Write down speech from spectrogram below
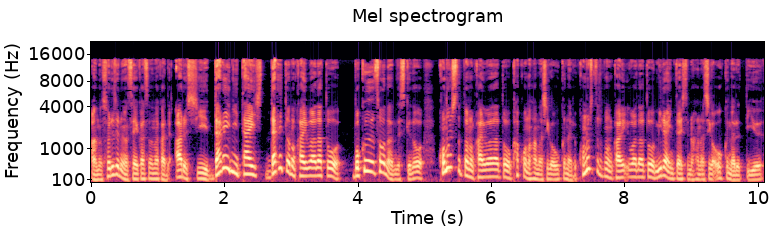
あのそれぞれの生活の中であるし誰に対し誰との会話だと僕そうなんですけどこの人との会話だと過去の話が多くなる。この人との会話だと未来に対しての話が多くなるっていう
